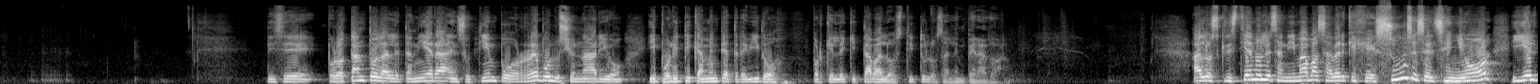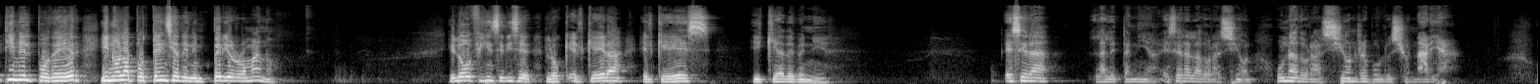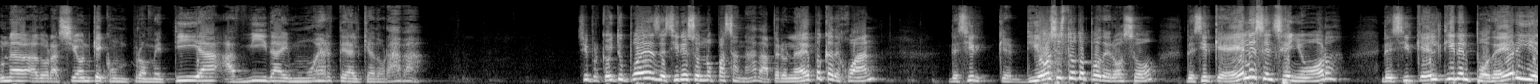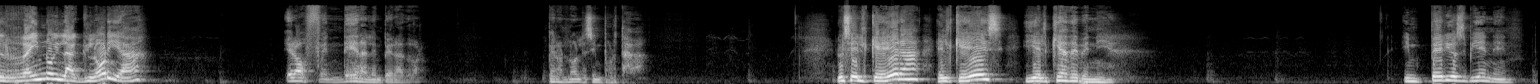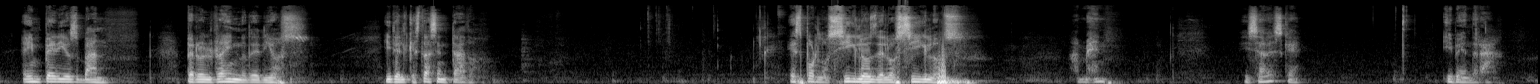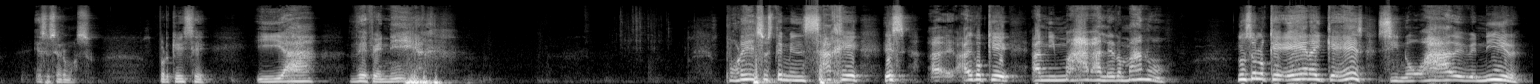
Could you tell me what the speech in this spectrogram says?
Dice, por lo tanto, la letanía era en su tiempo revolucionario y políticamente atrevido porque le quitaba los títulos al emperador. A los cristianos les animaba a saber que Jesús es el Señor y Él tiene el poder y no la potencia del imperio romano. Y luego fíjense, dice, lo, el que era, el que es y que ha de venir. Esa era la letanía, esa era la adoración, una adoración revolucionaria una adoración que comprometía a vida y muerte al que adoraba. Sí, porque hoy tú puedes decir eso, no pasa nada, pero en la época de Juan, decir que Dios es todopoderoso, decir que Él es el Señor, decir que Él tiene el poder y el reino y la gloria, era ofender al emperador. Pero no les importaba. Dice, el que era, el que es y el que ha de venir. Imperios vienen e imperios van, pero el reino de Dios y del que está sentado es por los siglos de los siglos. Amén. ¿Y sabes qué? Y vendrá. Eso es hermoso. Porque dice, y ha de venir. Por eso este mensaje es eh, algo que animaba al hermano. No solo que era y que es, sino ha de venir.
